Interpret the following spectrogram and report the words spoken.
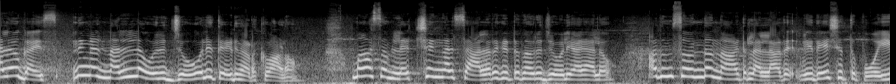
ഹലോ ഗൈസ് നിങ്ങൾ നല്ല ഒരു ജോലി തേടി നടക്കുവാണോ? മാസം ലക്ഷങ്ങൾ സാലറി കിട്ടുന്ന ഒരു ജോലി ആയാലോ? അതും സ്വന്തം നാട്ടിലല്ലാതെ വിദേശത്ത് പോയി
